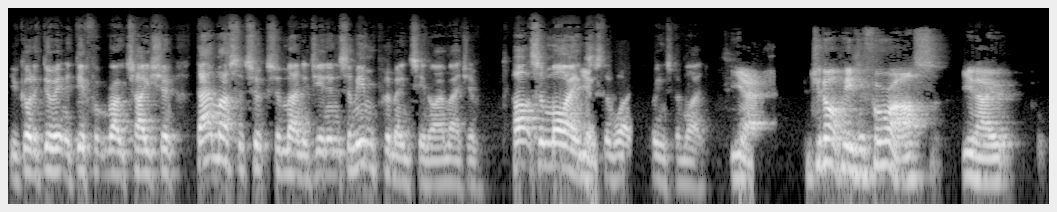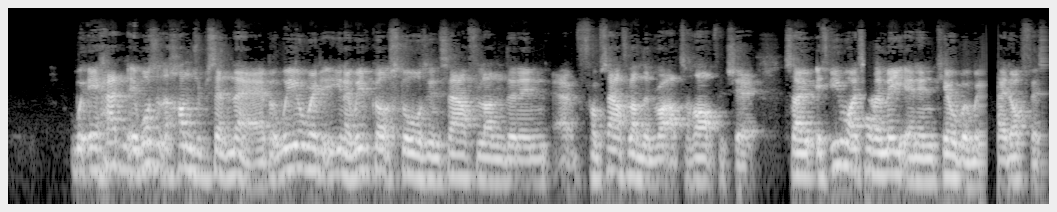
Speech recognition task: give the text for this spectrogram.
you've got to do it in a different rotation. That must have took some managing and some implementing, I imagine. Hearts and minds yeah. is the word that brings to mind. Yeah. Do you know what, Peter? For us, you know, it hadn't it wasn't 100% there but we already you know we've got stores in south london in uh, from south london right up to hertfordshire. So if you want to have a meeting in kilburn with head office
